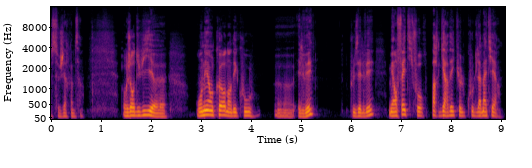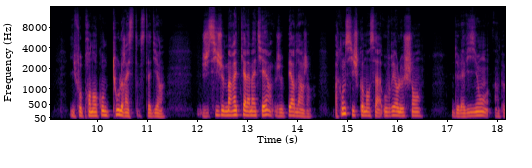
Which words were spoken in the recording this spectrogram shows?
se gère comme ça. Aujourd'hui, euh, on est encore dans des coûts euh, élevés, plus élevés, mais en fait, il faut pas regarder que le coût de la matière. Il faut prendre en compte tout le reste. C'est-à-dire, si je m'arrête qu'à la matière, je perds de l'argent. Par contre, si je commence à ouvrir le champ de la vision un peu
